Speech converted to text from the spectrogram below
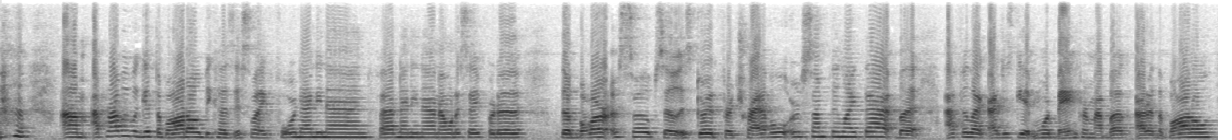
um, I probably would get the bottle because it's like $4.99, $5.99 I want to say for the the bar of soap. So it's good for travel or something like that but I feel like I just get more bang for my buck out of the bottle.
